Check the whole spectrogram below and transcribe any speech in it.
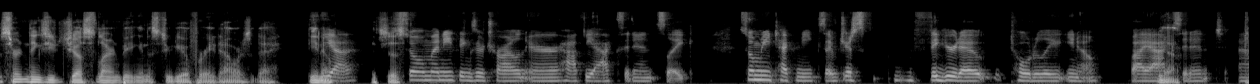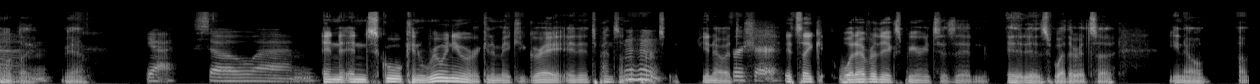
certain things you just learn being in the studio for eight hours a day you know yeah it's just so many things are trial and error happy accidents like so many techniques i've just figured out totally you know by accident. Yeah, totally. Um, yeah. Yeah. So um and and school can ruin you or it can make you great. It, it depends on mm-hmm. the person. You know, it, for sure. It's like whatever the experience is in it is, whether it's a, you know, a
